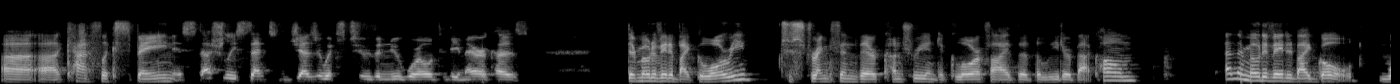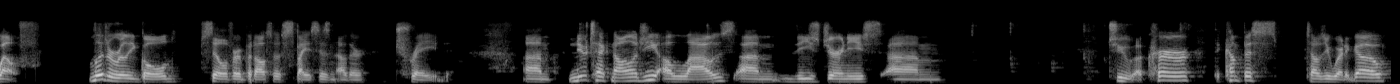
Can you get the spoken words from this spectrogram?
Uh, uh Catholic Spain especially sent Jesuits to the New World, to the Americas. They're motivated by glory to strengthen their country and to glorify the, the leader back home. And they're motivated by gold, wealth, literally gold, silver, but also spices and other trade. Um, new technology allows um, these journeys um, to occur. The compass tells you where to go.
